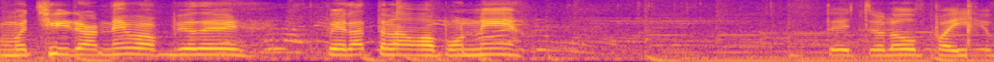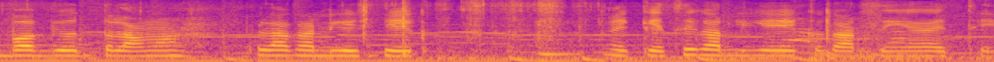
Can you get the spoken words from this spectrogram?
ਮੱਛੀ ਡਾਉਣੇ ਬਾਬਿਓ ਦੇ ਪਹਿਲਾਂ ਤਲਾਵਾ ਪਾਉਣੇ ਆ। ਤੇ ਚਲੋ ਪਈਏ ਬਾਬਿਓ ਤਲਾਵਾ। ਪਹਿਲਾਂ ਕਰ ਲਈਏ ਸ਼ੇਕ ਇੱਕ। ਇੱਥੇ ਕਰ ਲਈਏ ਇੱਕ ਕਰਦੇ ਆ ਇੱਥੇ।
